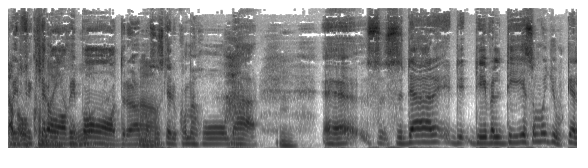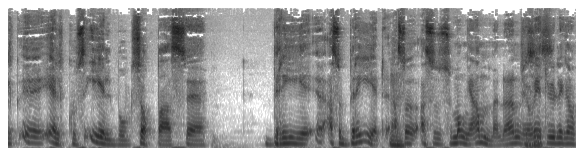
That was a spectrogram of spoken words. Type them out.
Ja, Vad är det och för krav i ihåg. badrum? Och Ja. så ska du komma ihåg det här. Eh, Så, så där, det, det är väl det som har gjort El, eh, Elkos elbok så pass eh, bred, alltså bred, alltså, alltså så många använder den. Jag vet ju liksom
